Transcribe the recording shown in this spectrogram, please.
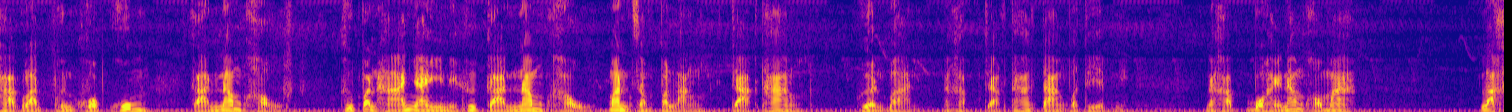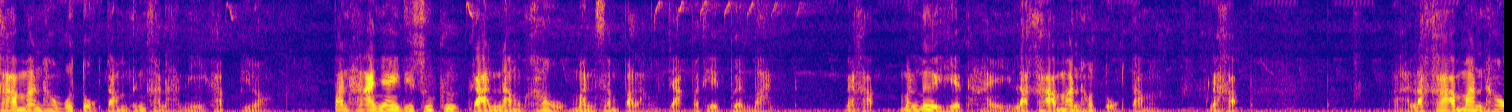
ภาครัฐเพิ่นควบคุมการนำเข้าคือปัญหาใหญ่นี่คือการนำเข้ามันสำปะหลังจากทางเพื่อนบ้านนะครับจากทางต่างประเทศนี่นะครับบ่ให้นำเข้ามา ราคามันเฮาบ่ตกต่ำถึงขนาดนี้ครับพี่น้องปัญหาใหญ่ที่สุดคือการนำเข้ามันสำปะหลังจากประเทศเพื่อนบ้านนะครับมันเลยเฮ็ดให้ราคามันเฮาตกต่ำนะครับราคามันเฮา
